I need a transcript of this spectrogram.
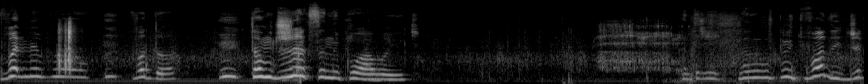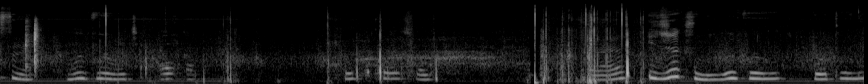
Веневел. Вода. Там Джексони плавають. Андрій, надо відкрити воду і Джексони випливуть. Вовка, Ну, Хорошо. Так. І Джексони випливуть. От вони.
